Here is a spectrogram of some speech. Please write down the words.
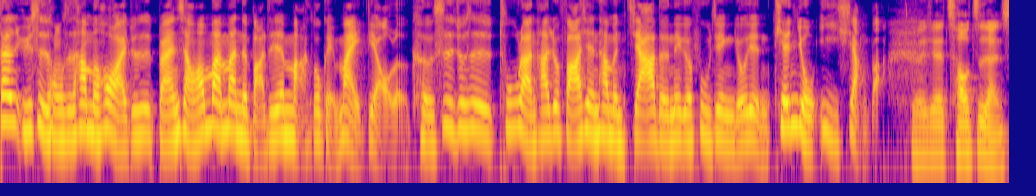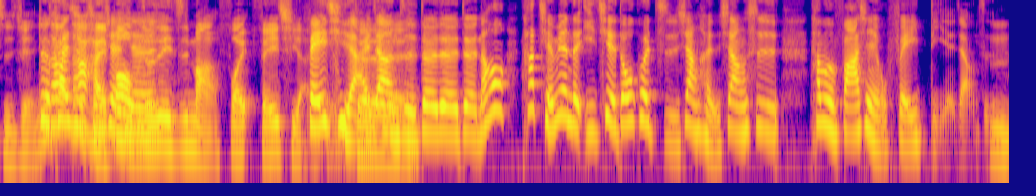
但与此同时，他们后来就是本来想要慢慢的把这些马都给卖掉了，可是就是突然他就发现他们家的那个附近有点天有异象吧，有一些超自然事件。对，开始。海报不就是一只马飞飞起来，飞起来这样子，对对对，对对对。然后他前面的一切都会指向很像是他们发现有飞碟这样子，嗯，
